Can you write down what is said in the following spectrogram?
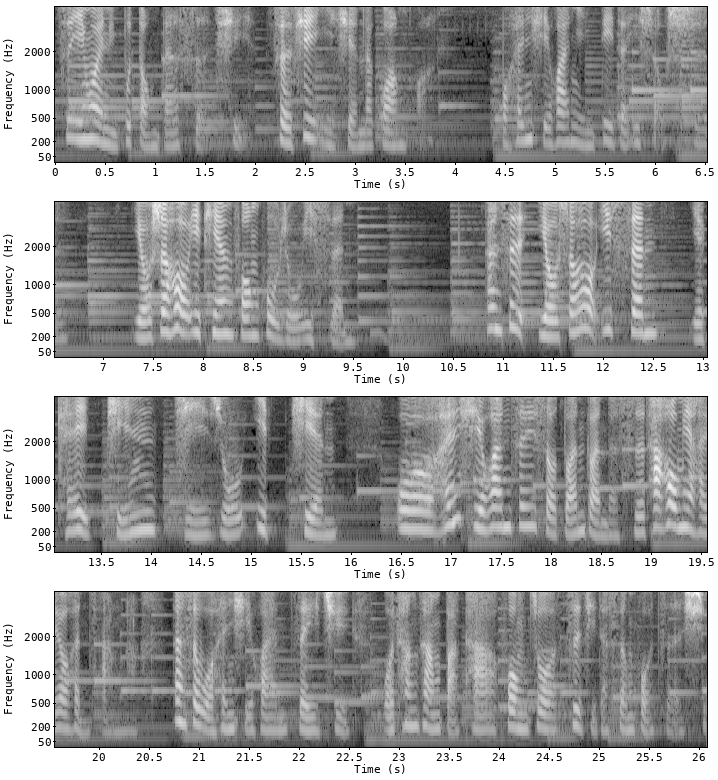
是因为你不懂得舍弃，舍弃以前的光环。我很喜欢影帝的一首诗，有时候一天丰富如一生。但是有时候一生也可以贫瘠如一天。我很喜欢这一首短短的诗，它后面还有很长啊。但是我很喜欢这一句，我常常把它奉作自己的生活哲学。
